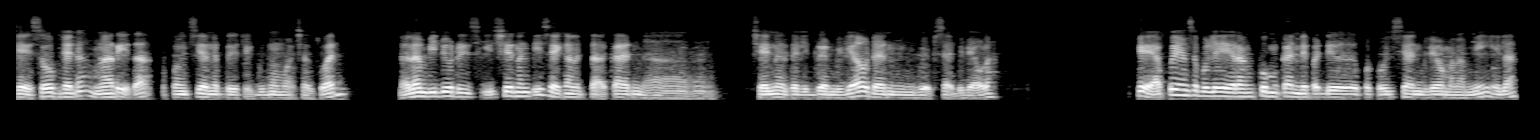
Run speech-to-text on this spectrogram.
Okay, so macam mana? Menarik tak perkongsian daripada Cikgu Muhammad Syazwan? Dalam video description nanti saya akan letakkan uh, channel telegram beliau dan website beliau lah. Okay, apa yang saya boleh rangkumkan daripada perkongsian beliau malam ni ialah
